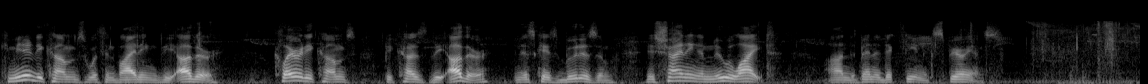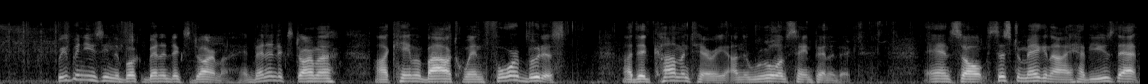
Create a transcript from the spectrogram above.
community comes with inviting the other. Clarity comes because the other in this case Buddhism, is shining a new light on the Benedictine experience. We've been using the book Benedict's Dharma, and Benedict's Dharma uh, came about when four Buddhists uh, did commentary on the rule of St. Benedict. And so Sister Meg and I have used that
